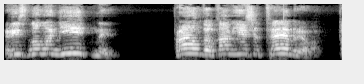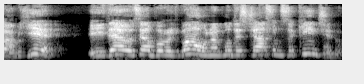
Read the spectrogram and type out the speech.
різноманітний. Правда, там є ще темрява, там є. І йде оця боротьба, вона буде з часом закінчена.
